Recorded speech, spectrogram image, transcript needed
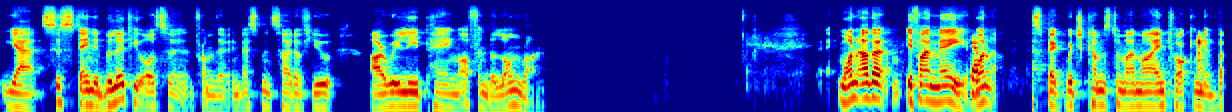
yeah, sustainability also from the investment side of you are really paying off in the long run. One other, if I may, yep. one aspect which comes to my mind talking about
